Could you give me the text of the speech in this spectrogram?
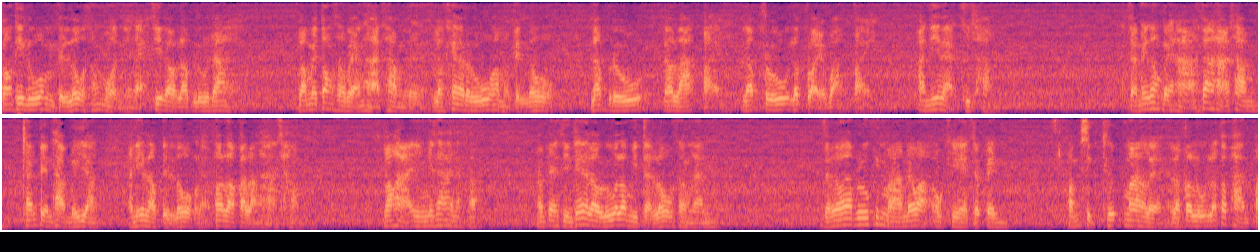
ต้องที่รู้ว่ามันเป็นโลกทั้งหมดนี่แหละที่เรารับรู้ได้ เราไม่ต้องแสวงหาธรรมเลย เราแค่รู้ว่ามันเป็นโลก รับรู้แล้วละไป รับรู้แล้วปล่อยวางไป อันนี้แหละคือธรรมแต่ไม่ต้องไปหาถ้าหาธรรมฉันเป็นธรรมหรือยังอันนี้เราเป็นโลกแล้วเพราะเรากำลังหาธรรมเราหาเองไม่ได้นะครับ มันเป็นสิ่งที่เรารู้ว่าเรามีแต่โลกทางนั้น แต่เรารับรู้ขึ้นมาไม่ว่าโอเคจะเป็นความสึกทึบมากเลย แล้วก็รู้แล้วก็ผ่านไป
